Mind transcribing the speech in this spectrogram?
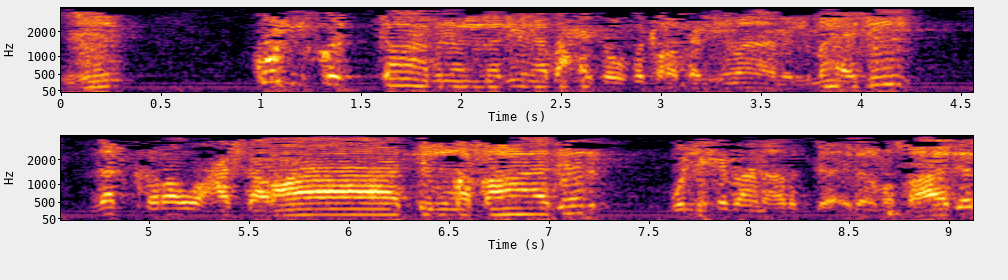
زين. كل كتابنا الذين بحثوا فكرة الإمام المهدي ذكروا عشرات المصادر واللي يحب أنا ارجع إلى المصادر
